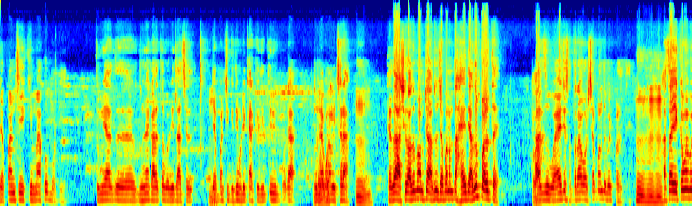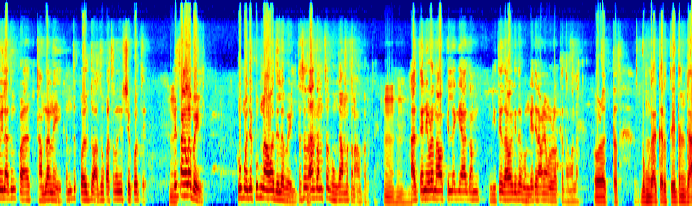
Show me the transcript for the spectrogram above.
जपानची किंमत खूप मोठी आहे तुम्ही आज अं, जुन्या काळात बघितलं असेल जपानची किती मोठी कारकिर्दी तुम्ही बघा जुन्या बरोबर. कोणा विचारा हम्म. त्याचा आशीर्वाद अजून आमच्या अजून जपान आमचा आहे ते अजून पळतंय वा. आज वयाच्या सतरा वर्षापर्यंत बैल पळते हम्म, हम्म, हम्म. असा एकमेव बैल अजून पळ- थांबला नाही कारण तो पळतो अजून वाचला शिकवतोय म्हणजे चांगला बैल. खूप म्हणजे खूप नावं दिलं बैल. तसंच आज आमचं भुंगा आमचं नाव करतोय. आज त्यांनी एवढं नाव केलं की आज आम जिथे जावं तिथे भुंग्याच्या नावाने ओळखतात आम्हाला. ओळखतात. भुंगा करतोय दंगा.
